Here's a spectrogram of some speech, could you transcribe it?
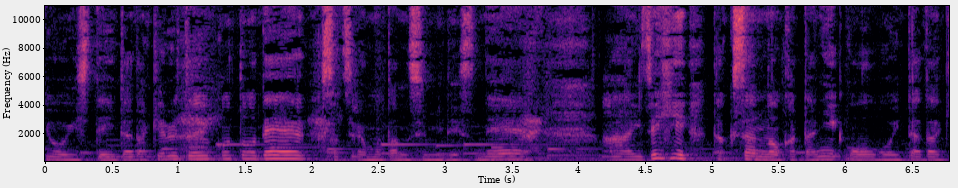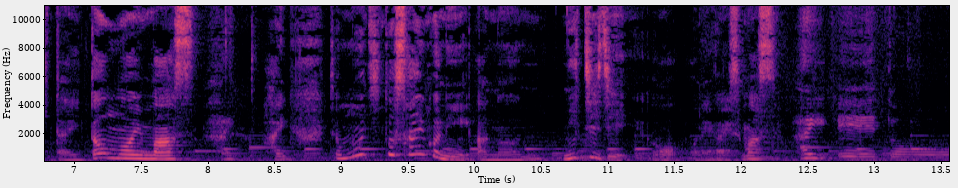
用意していただけるということでそちらも楽しみですね。はい。ぜひたくさんの方にご応募いただきたいと思います。はい、はい。じゃあもう一度最後にあの日時をお願いします。はい、えーと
